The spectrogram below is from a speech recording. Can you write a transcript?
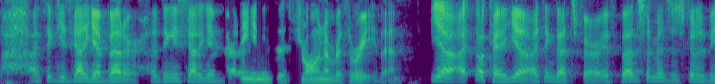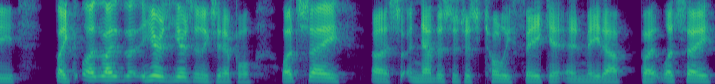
I think he's got to get better. I think he's got to get I better. think he needs a strong number three. Then Yeah. I, okay. Yeah, I think that's fair. If Ben Simmons is going to be like, like, here's here's an example. Let's say uh, so, now this is just totally fake and- and made up, but let's say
